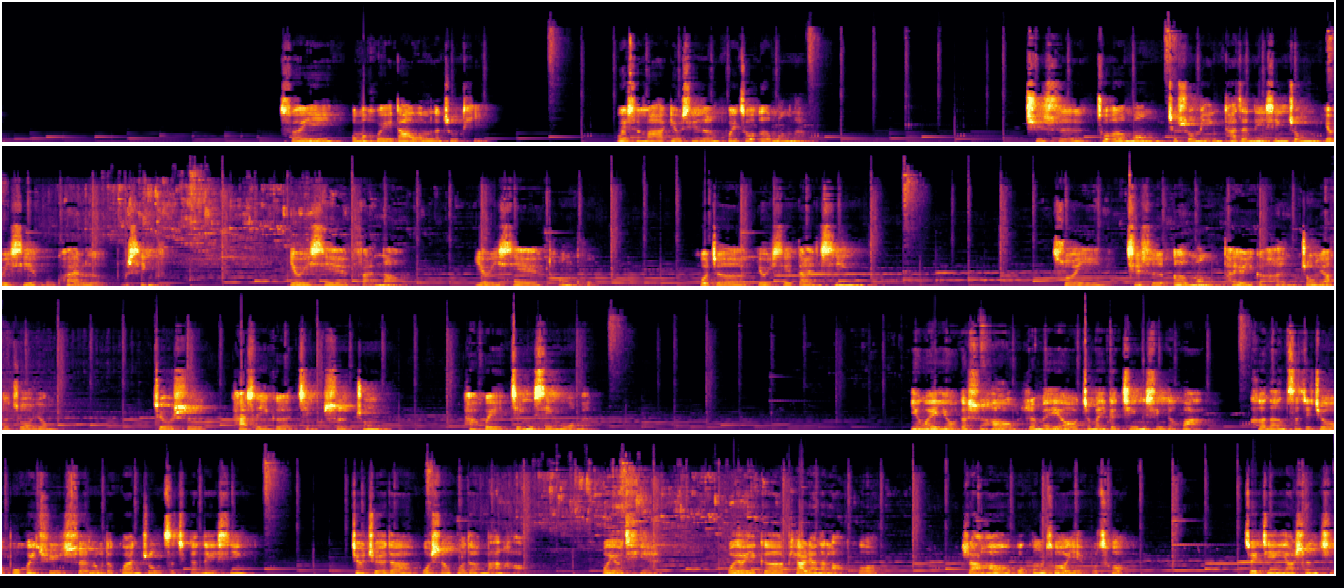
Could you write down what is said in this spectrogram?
所以，我们回到我们的主题，为什么有些人会做噩梦呢？其实做噩梦就说明他在内心中有一些不快乐、不幸福，有一些烦恼，有一些痛苦，或者有一些担心。所以，其实噩梦它有一个很重要的作用，就是它是一个警示钟，它会警醒我们。因为有的时候人没有这么一个警醒的话，可能自己就不会去深入的关注自己的内心，就觉得我生活的蛮好，我有钱，我有一个漂亮的老婆，然后我工作也不错，最近要升职，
